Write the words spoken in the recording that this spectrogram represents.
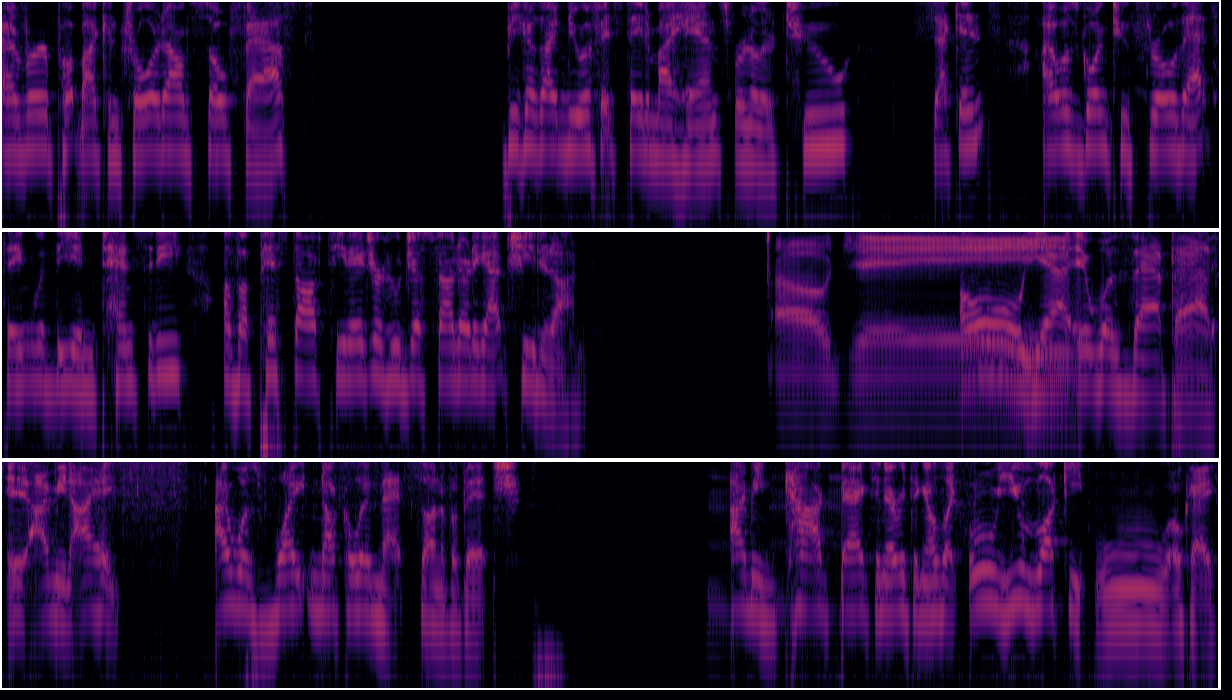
ever put my controller down so fast because I knew if it stayed in my hands for another two seconds, I was going to throw that thing with the intensity of a pissed off teenager who just found out he got cheated on. Oh, oh Jay. Oh yeah, it was that bad. It, I mean, I I was white knuckling that son of a bitch. I mean, mm-hmm. cock backed and everything. I was like, "Ooh, you lucky." Ooh, okay,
